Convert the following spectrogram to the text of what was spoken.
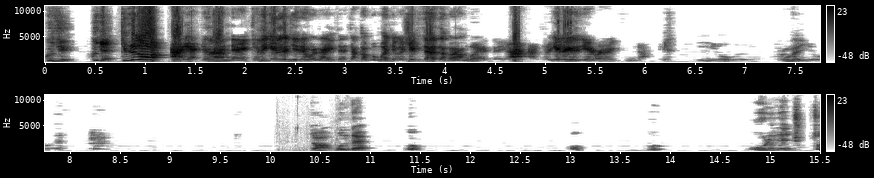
그치? 그치? 김준호! 아, 예, 죄송합니다. 개새끼를 지내고 다니다 잠깐 뭔가 제가 실수해서 그런 거였어요. 아, 개새끼를 지내고 다니다 이거, 장난이야. 자, 뭔데? 어? 어? 뭐, 올해의 축제,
